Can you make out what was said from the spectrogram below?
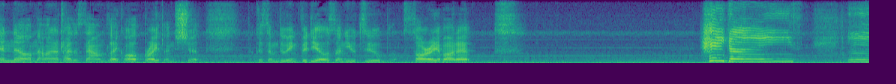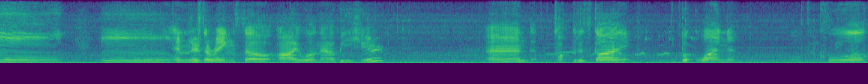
And no, I'm not gonna try to sound like all bright and shit because I'm doing videos on YouTube. Sorry about it. Hey guys! And there's a ring, so I will now be here and talk to this guy. Book 1. Cool.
